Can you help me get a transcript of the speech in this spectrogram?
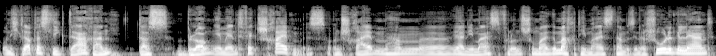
Und ich glaube, das liegt daran, dass Bloggen im Endeffekt Schreiben ist. Und Schreiben haben äh, ja die meisten von uns schon mal gemacht. Die meisten haben es in der Schule gelernt.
